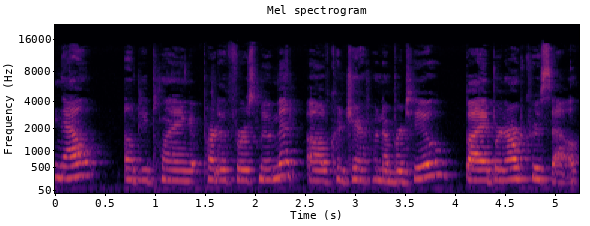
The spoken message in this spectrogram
Now I'll be playing part of the first movement of Concerto Number no. 2 by Bernhard Crusell.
